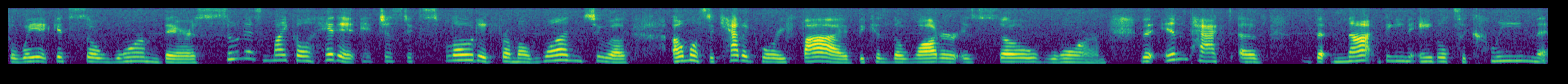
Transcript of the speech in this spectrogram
the way it gets so warm there, as soon as Michael hit it, it just exploded from a one to a almost a category five because the water is so warm. The impact of the not being able to clean the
